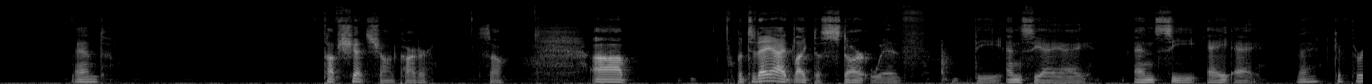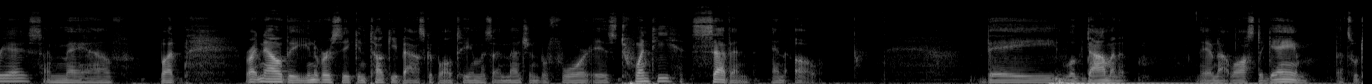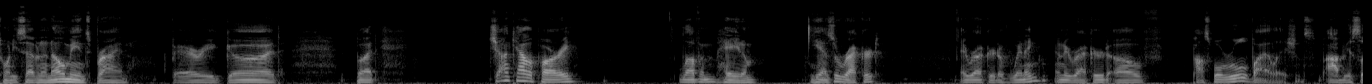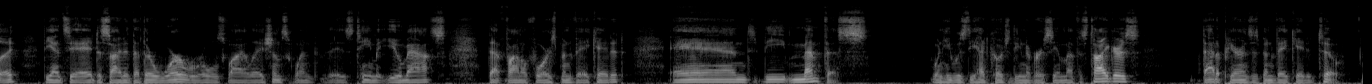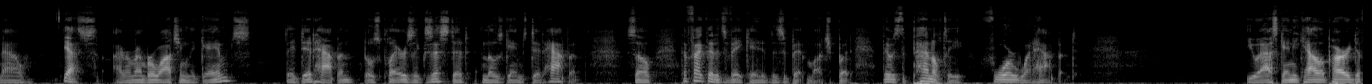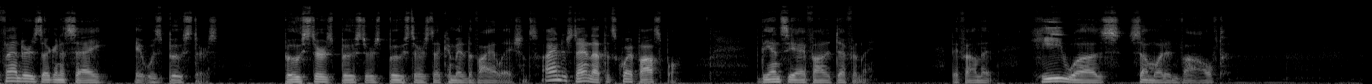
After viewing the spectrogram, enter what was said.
and tough shit, Sean Carter. So, uh, but today I'd like to start with the NCAA. NCAA. Did I give three A's? I may have. But right now, the University of Kentucky basketball team, as I mentioned before, is 27 and 0. They look dominant. They have not lost a game. That's what 27 and 0 means, Brian. Very good. But John Calipari, love him, hate him, he has a record a record of winning and a record of possible rule violations. Obviously, the NCAA decided that there were rules violations when his team at UMass, that Final Four has been vacated, and the Memphis, when he was the head coach of the University of Memphis Tigers, that appearance has been vacated too. Now, yes, I remember watching the games. They did happen. Those players existed, and those games did happen. So the fact that it's vacated is a bit much, but there was the penalty for what happened. You ask any Calipari defenders, they're going to say it was boosters. Boosters, boosters, boosters that committed the violations. I understand that. That's quite possible. But the NCAA found it differently. They found that he was somewhat involved.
